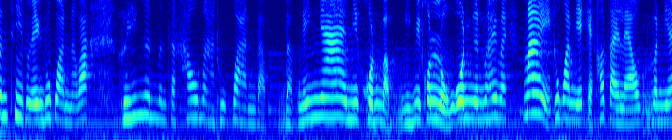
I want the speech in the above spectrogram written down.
บัญชีตัวเองทุกวันนะว่าเฮ้ยเงินมันจะเข้ามาทุกวันแบบแบบง่าย ๆ มีคนแบบมีคนหลงโอนเงินมาให้ไหมไม่ทุกวันนี้เกดเข้าใจแล้ว วันนี้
